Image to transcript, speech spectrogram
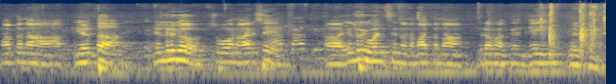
ಮಾತನ್ನ ಹೇಳ್ತಾ ಎಲ್ರಿಗೂ ಶುಭವನ್ನು ಆರಿಸಿ ಎಲ್ರಿಗೂ ಒಂದಿಸಿ ನನ್ನ ಮಾತನ್ನ ವಿರಾಮ ಜೈ ಹೇಳ್ತೇನೆ.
